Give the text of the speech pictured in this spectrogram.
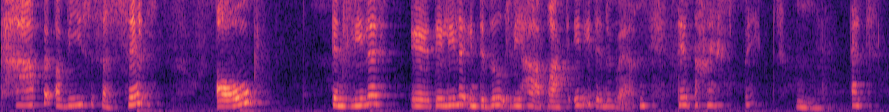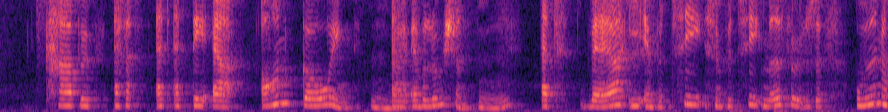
kappe og vise sig selv, og den lille, øh, det lille individ, vi har bragt ind i denne verden, den respekt, mm. at kappe, altså at, at det er ongoing mm. uh, evolution, mm. at være i empati, sympati, medfølelse, uden at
